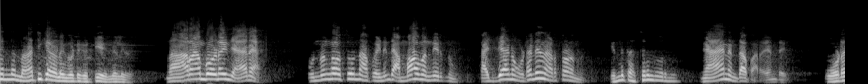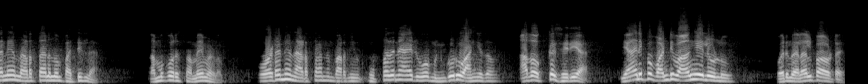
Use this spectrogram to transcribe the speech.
നാട്ടിക്കാണ് നാട്ടിക്കാണോ ഇങ്ങോട്ട് കെട്ടി എഴുന്നള്ളത് നാറാൻ പോണേ ഞാനാ. കുന്നംകുളത്തുനിന്ന് ആ പെണ്ണിന്റെ അമ്മ വന്നിരുന്നു. കല്യാണം ഉടനെ നടത്തണമെന്ന്. എന്നിട്ട് അച്ഛൻ എന്ത് പറഞ്ഞു? ഞാൻ എന്താ പറയണ്ടേ? ഉടനെ നടത്താനൊന്നും പറ്റില്ല. നമുക്കൊരു സമയം വേണം. ഉടനെ നടത്താനും പറഞ്ഞു മുപ്പതിനായിരം രൂപ മുൻകൂർ വാങ്ങിയതോ? അതൊക്കെ ശരിയാ. ഞാനിപ്പോ വണ്ടി വാങ്ങിയല്ലേ ഉള്ളൂ. ഒരു നിലനിൽപ്പാവട്ടെ.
